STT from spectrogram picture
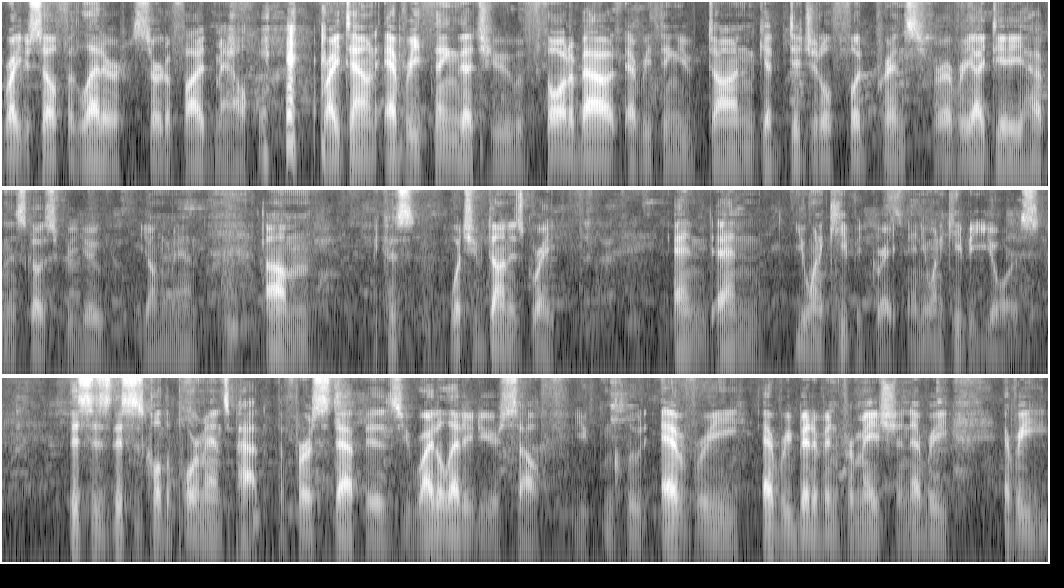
write yourself a letter, certified mail. write down everything that you've thought about, everything you've done. Get digital footprints for every idea you have, and this goes for you, young man, um, because what you've done is great, and and you want to keep it great, and you want to keep it yours. This is this is called the poor man's patent. The first step is you write a letter to yourself. You include every every bit of information, every every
